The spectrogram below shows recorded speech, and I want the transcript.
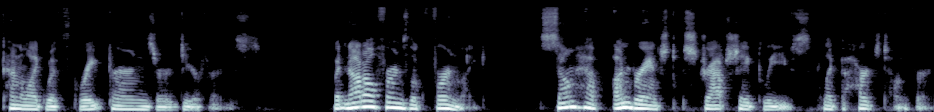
kind of like with grape ferns or deer ferns. But not all ferns look fern like. Some have unbranched strap shaped leaves, like the hart's tongue fern,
